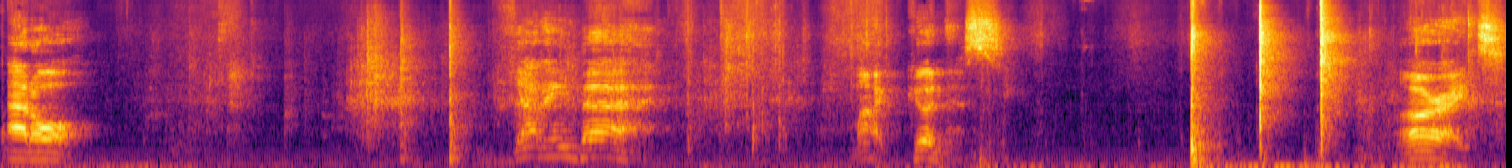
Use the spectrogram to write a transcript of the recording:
at all. That ain't bad. My goodness. All right.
